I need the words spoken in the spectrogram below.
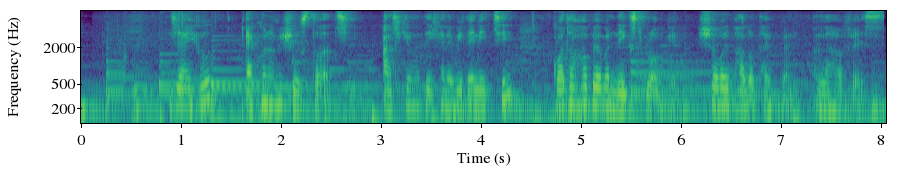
যাই হোক, এখন আমি সুস্থ আছি। আজকের মতো এখানে বিদায় নিচ্ছি। কথা হবে আবার নেক্সট ব্লগে সবাই ভালো থাকবেন। আল্লাহ হাফেজ।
